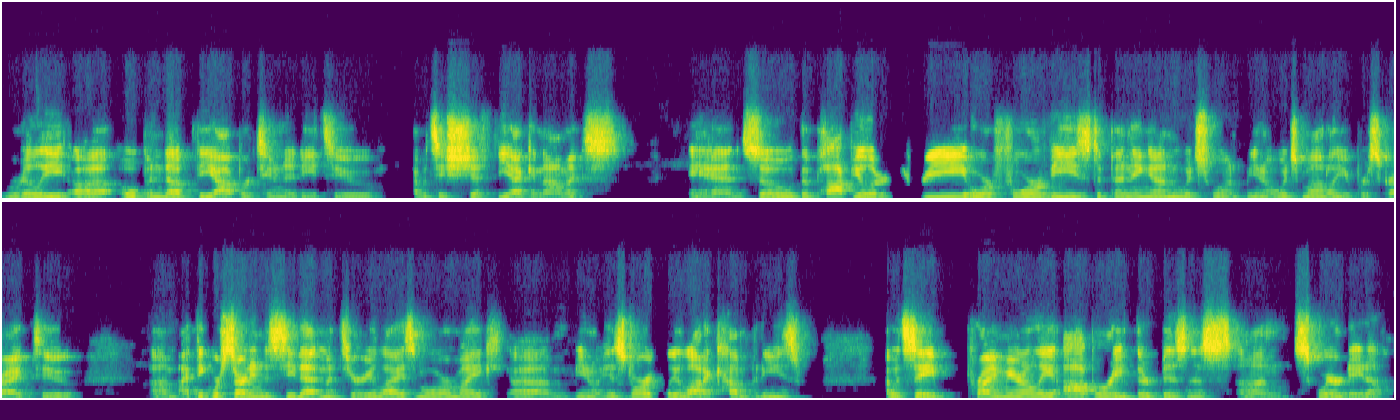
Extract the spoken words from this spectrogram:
really uh, opened up the opportunity to, I would say, shift the economics and so the popular three or four V's, depending on which one, you know, which model you prescribe to, um, I think we're starting to see that materialize more, Mike. Um, you know, historically, a lot of companies, I would say, primarily operate their business on square data,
